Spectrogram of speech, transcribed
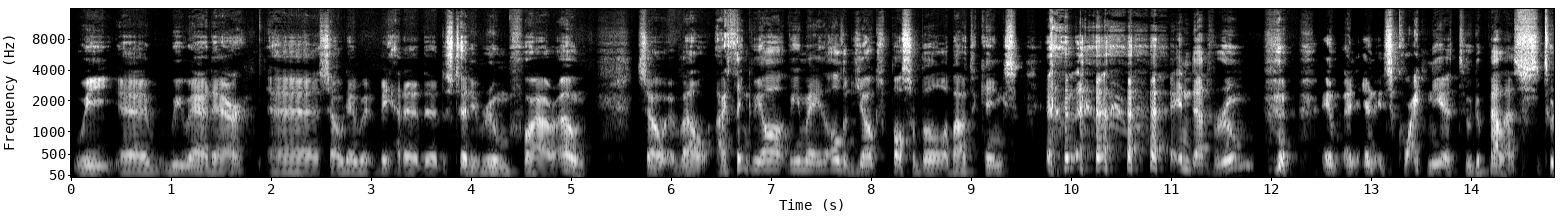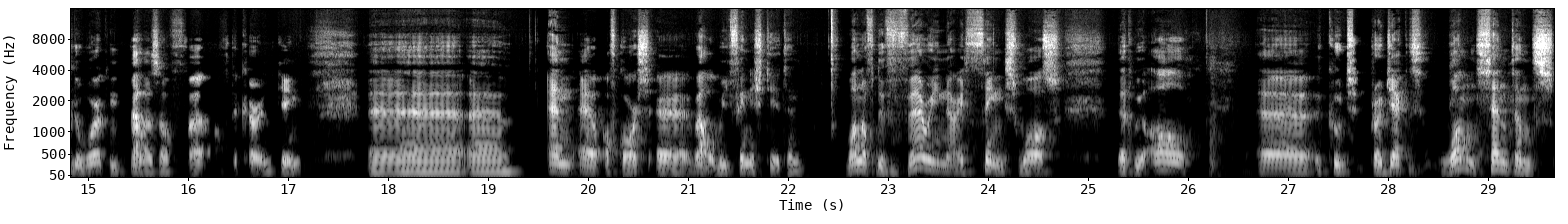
we uh, we were there. Uh, so they were, we had a, the, the, study room for our own. So well, I think we all we made all the jokes possible about the kings in that room, and, and, it's quite near to the palace, to the working palace of uh, of the current king. Uh, uh, and uh, of course, well, we finished it, and one of the very nice things was that we all could project one sentence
